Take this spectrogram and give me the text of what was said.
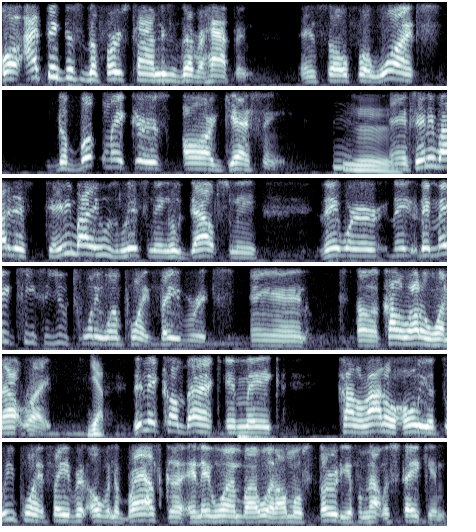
Well, I think this is the first time this has ever happened, and so for once the bookmakers are guessing. Mm. And to anybody that's, to anybody who's listening who doubts me, they were they they made TCU 21 point favorites and uh, Colorado won outright. Yep. Then they come back and make Colorado only a three point favorite over Nebraska, and they won by what almost 30, if I'm not mistaken.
